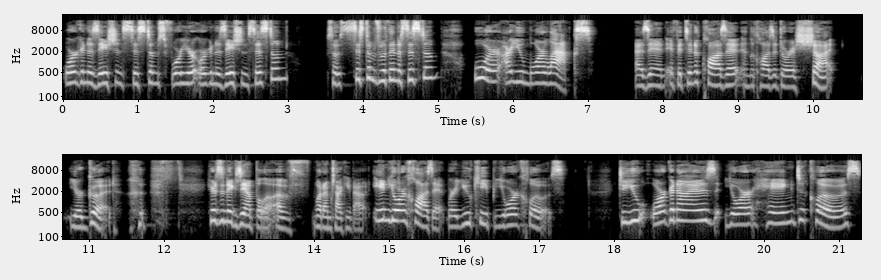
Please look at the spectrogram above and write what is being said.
organization systems for your organization system? So systems within a system? Or are you more lax? As in, if it's in a closet and the closet door is shut, you're good. Here's an example of what I'm talking about. In your closet where you keep your clothes, do you organize your hanged clothes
